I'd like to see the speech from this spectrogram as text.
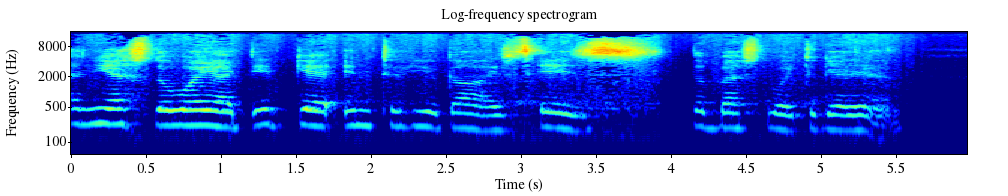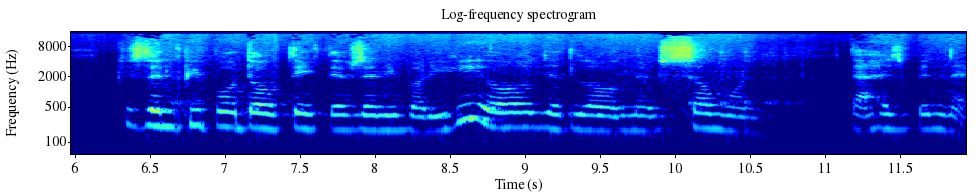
And yes, the way I did get into you guys is the best way to get in. Because then people don't think there's anybody here, let alone there's someone that has been there.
